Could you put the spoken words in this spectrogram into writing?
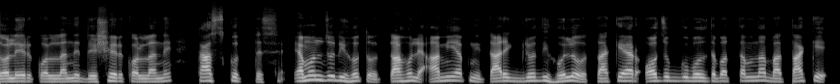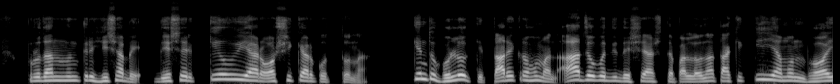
দলের কল্যাণে, দেশের কল্যাণে কাজ করতেছে। এমন যদি হতো, তাহলে আমি আপনি তারেক বিরোধী হলেও তাকে আর অযোগ্য বলতে পারতাম না বা তাকে প্রধানমন্ত্রী হিসাবে দেশের কেউই আর অস্বীকার করত না। কিন্তু হলো কি, তারেক রহমান আজ অবধি দেশে আসতে পারল না, তাকে কি এমন ভয়,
